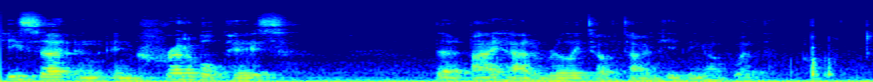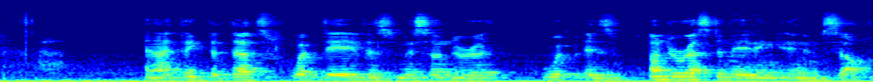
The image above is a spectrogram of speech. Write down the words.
He set an incredible pace that I had a really tough time keeping up with. And I think that that's what Dave is misunder is underestimating in himself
